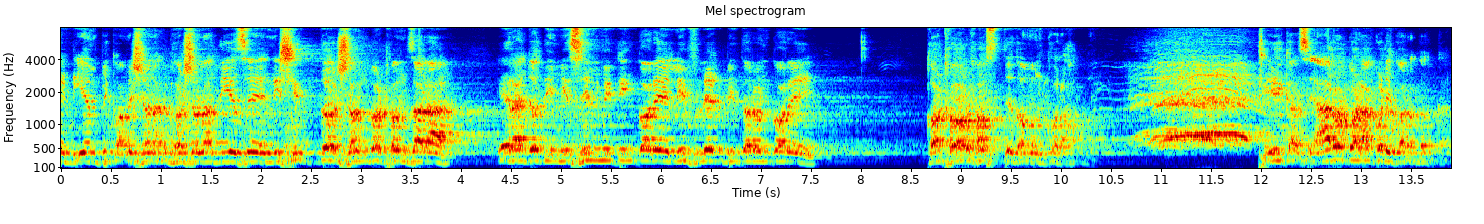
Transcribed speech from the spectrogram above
আজকে ডিএমপি কমিশনার ঘোষণা দিয়েছে, নিষিদ্ধ সংগঠন যারা, এরা যদি মিছিল মিটিং করে, লিফলেট বিতরণ করে, কঠোর হস্তে দমন করা হবে। ঠিক আছে, আরও কড়াকড়ি করা দরকার।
